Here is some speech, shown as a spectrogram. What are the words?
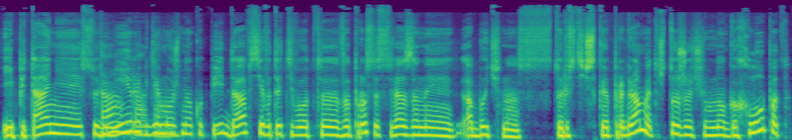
и питание, и сувениры, да, да, где да. можно купить, да, все вот эти вот э, вопросы, связанные обычно с туристической программой, это же тоже очень много хлопот.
